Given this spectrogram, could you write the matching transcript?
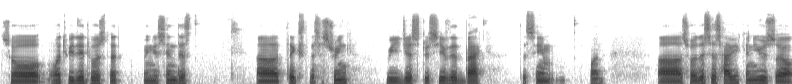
So what we did was that when you send this uh, text as a string we just received it back the same one. Uh, so this is how you can use uh,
